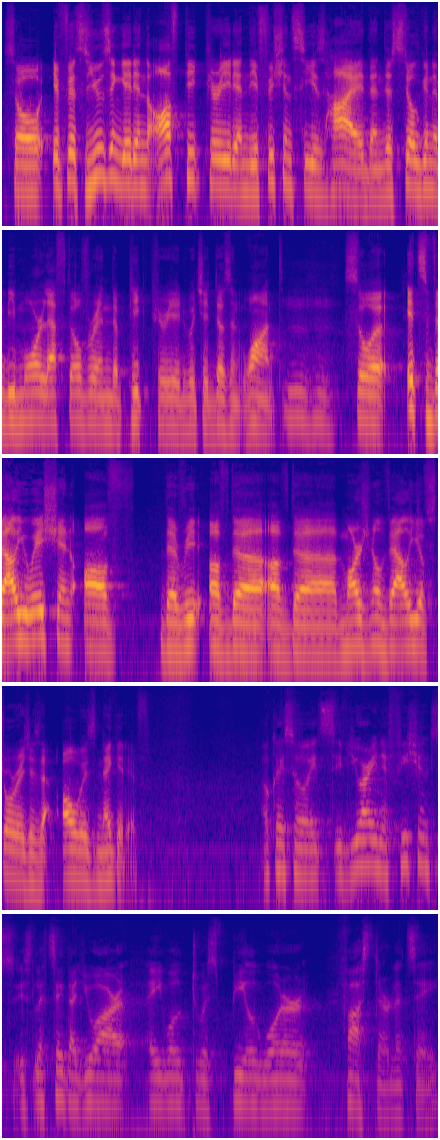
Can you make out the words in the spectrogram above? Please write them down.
So if it's using it in the off-peak period and the efficiency is high, then there's still going to be more left over in the peak period, which it doesn't want. Mm-hmm. So its valuation of the, re- of, the, of the marginal value of storage is always negative. Okay, so it's, if you are inefficient, let's say that you are able to spill water faster, let's say.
